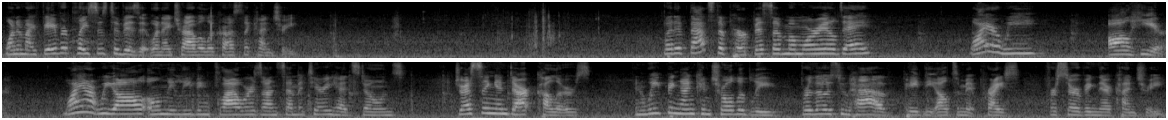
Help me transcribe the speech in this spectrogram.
One of my favorite places to visit when I travel across the country. But if that's the purpose of Memorial Day, why are we all here? Why aren't we all only leaving flowers on cemetery headstones, dressing in dark colors, and weeping uncontrollably for those who have paid the ultimate price for serving their country?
